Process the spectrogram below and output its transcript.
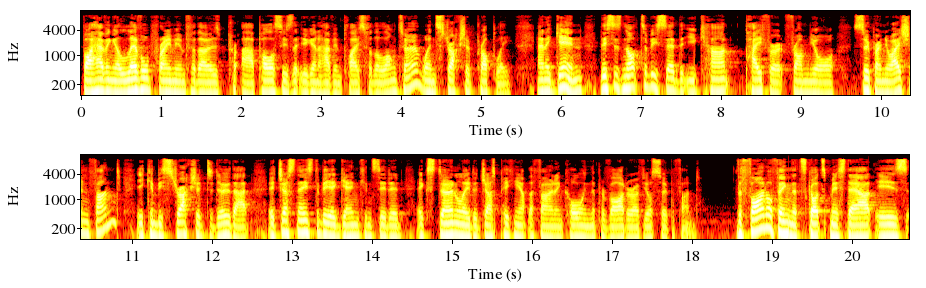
by having a level premium for those uh, policies that you're going to have in place for the long term when structured properly. And again, this is not to be said that you can't pay for it from your superannuation fund. It can be structured to do that. It just needs to be again considered externally to just picking up the phone and calling the provider of your super fund. The final thing that Scott's missed out is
